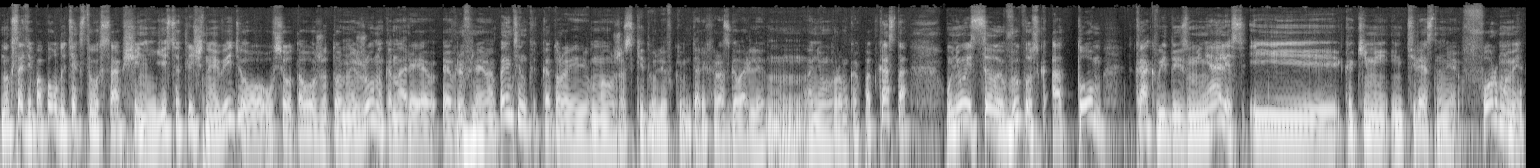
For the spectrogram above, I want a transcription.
Ну, кстати, по поводу текстовых сообщений. Есть отличное видео у всего того же Томми Жу на канале Every Flame угу. Painting, который мы уже скидывали в комментариях, разговаривали о нем в рамках подкаста. У него есть целый выпуск о том, как видоизменялись и какими интересными формами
